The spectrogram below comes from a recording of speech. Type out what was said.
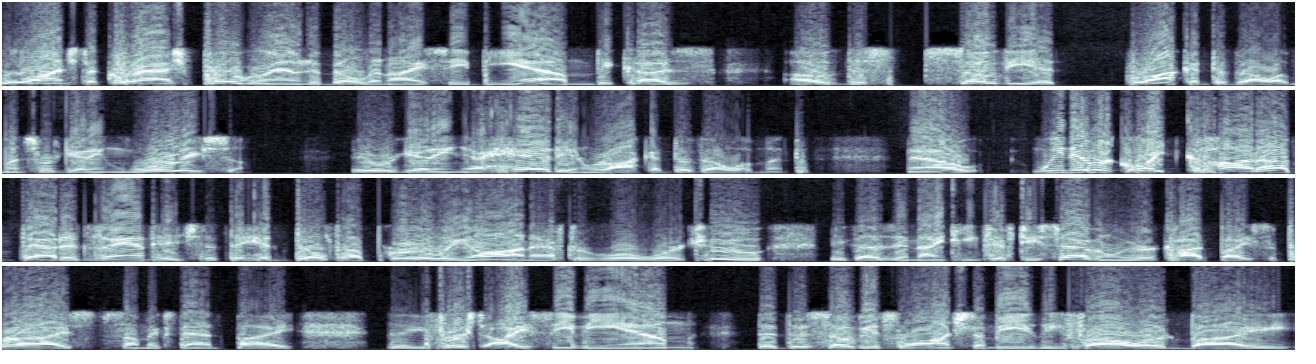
launched a crash program to build an ICBM because of the Soviet rocket developments were getting worrisome. They were getting ahead in rocket development. Now, we never quite caught up that advantage that they had built up early on after World War II, because in 1957 we were caught by surprise to some extent by the first ICBM that the Soviets launched, immediately followed by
